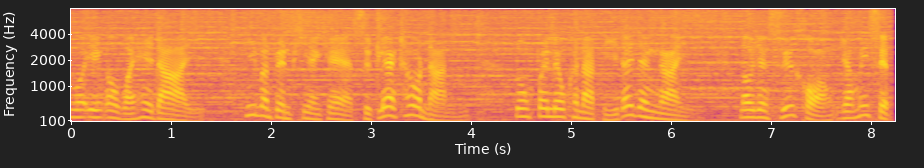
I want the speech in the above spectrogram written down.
ตัวเองเอาไว้ให้ได้ นี่มันเป็นเพียงแค่ศึกแรกเท่านั้น ลงไปเร็วขนาดนี้ได้ยังไง เรายังซื้อของยังไม่เสร็จ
